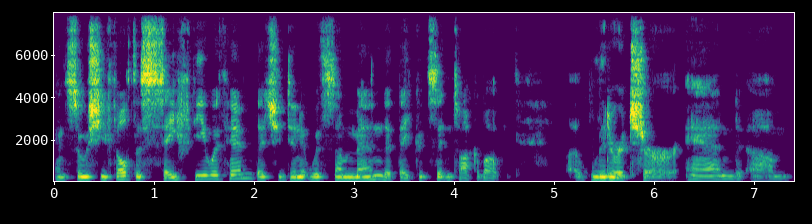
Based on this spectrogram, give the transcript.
and so she felt a safety with him that she didn't with some men, that they could sit and talk about uh, literature and um,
